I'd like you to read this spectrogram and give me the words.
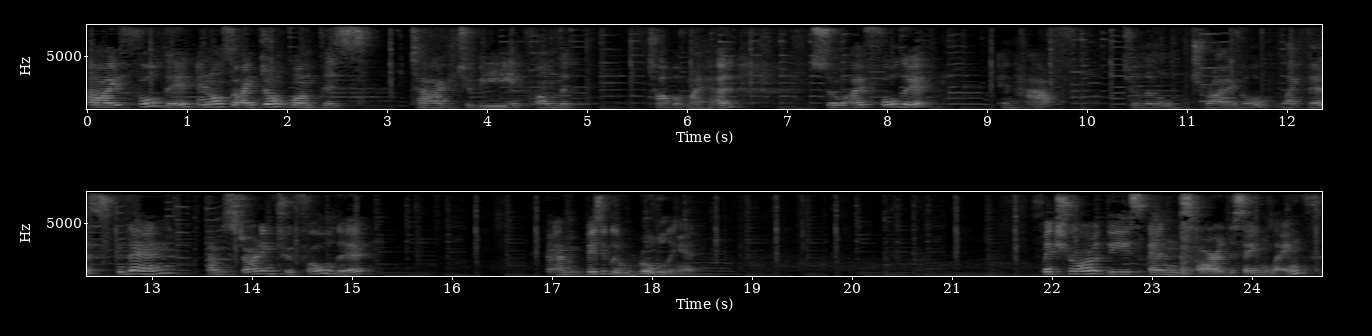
I fold it and also I don't want this tag to be on the top of my head. So I fold it in half to a little triangle like this. And then I'm starting to fold it. I'm basically rolling it Make sure these ends are the same length.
